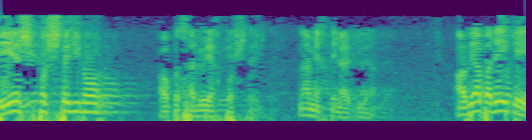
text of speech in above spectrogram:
دیش پشت دي نور او په سلويخ پشت دي نام اختلاف دي او بیا پدې کې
